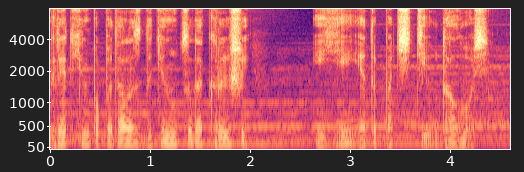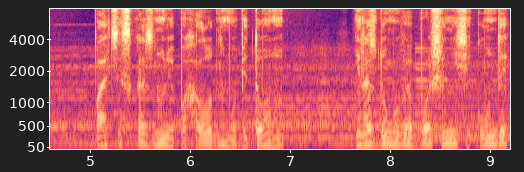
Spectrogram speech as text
Гретхен попыталась дотянуться до крыши, и ей это почти удалось. Пальцы скользнули по холодному бетону. Не раздумывая больше ни секунды,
